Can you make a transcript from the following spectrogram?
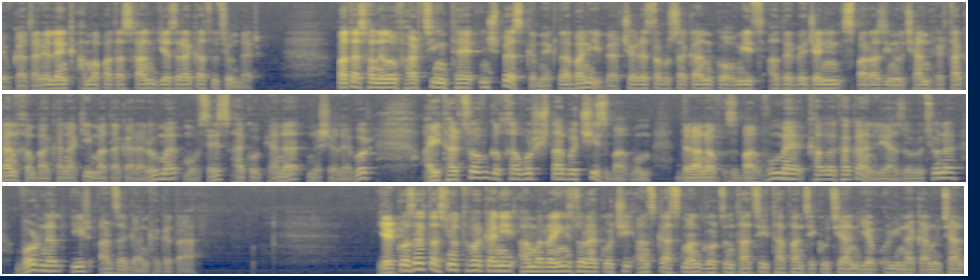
եւ կատարել ենք համապատասխան եզրակացություններ։ Պատասխանելով հարցին, թե ինչպես կմեկնաբանի վերջերս ռուսական կողմից Ադրբեջանին սպառազինության հերթական խմբականակի մատակարարումը, Մովսես Հակոբյանը նշել է, որ այդ հարցով գլխավոր շտաբը չի զբաղվում, դրանով զբաղվում է քաղաքական լիազորությունը, որն էլ իր արձագանքը կտա։ 2017 թվականի ամառային զորակոչի անցկացման գործընթացի թափանցիկության եւ օրինականության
